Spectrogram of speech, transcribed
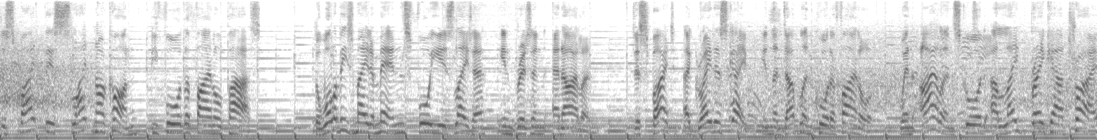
despite this slight knock on before the final pass. The Wallabies made amends four years later in Britain and Ireland, despite a great escape in the Dublin quarter final when Ireland scored a late breakout try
